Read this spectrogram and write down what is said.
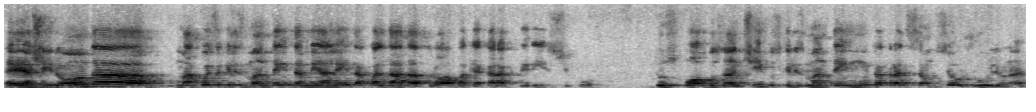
É, a Gironda, uma coisa que eles mantêm também, além da qualidade da tropa, que é característico dos povos antigos, que eles mantêm muito a tradição do seu Júlio, né?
